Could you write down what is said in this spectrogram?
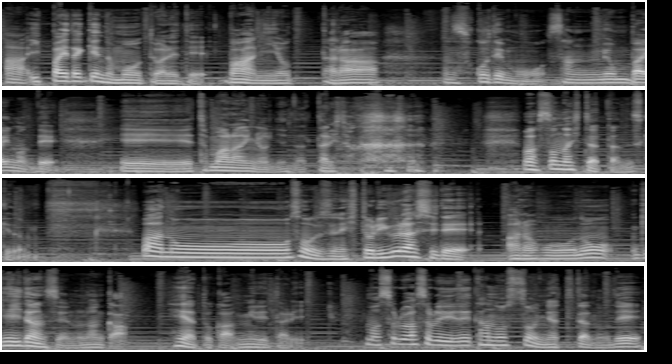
あ一杯だけ飲もうって言われてバーに寄ったら、そこでもう3、4杯飲んで、えー、止まらんようになったりとか。まあそんな人だったんですけども、まああのー、そうですね、一人暮らしでアラフォーのゲイ男性のなんか部屋とか見れたり、まあそれはそれで楽しそうにやってたので、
